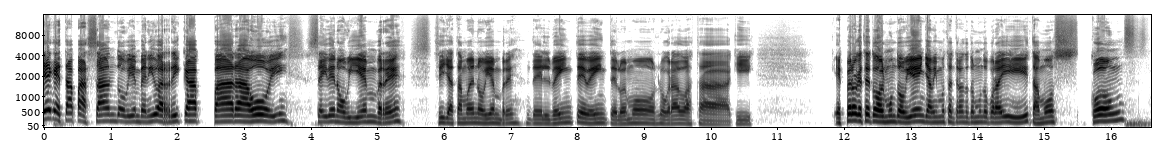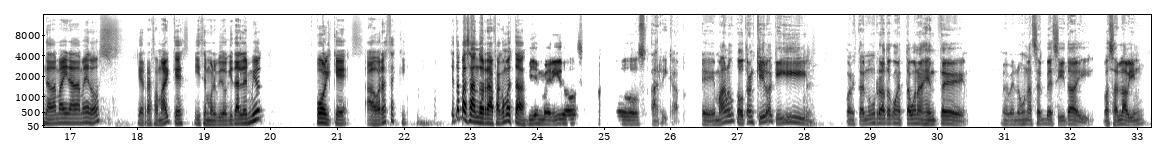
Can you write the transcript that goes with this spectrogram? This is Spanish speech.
¿Qué, está pasando? Bienvenido a Rica para hoy, 6 de noviembre. Sí, ya estamos en noviembre del 2020. Lo hemos logrado hasta aquí. Espero que esté todo el mundo bien. Ya mismo está entrando todo el mundo por ahí. Estamos con nada más y nada menos que Rafa Márquez. Y se me olvidó quitarle el mute porque ahora está aquí. ¿Qué está pasando, Rafa? ¿Cómo estás? Bienvenidos a todos a Recap. Eh, mano, todo tranquilo aquí, conectarnos un rato con esta buena gente, bebernos una cervecita y pasarla bien.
